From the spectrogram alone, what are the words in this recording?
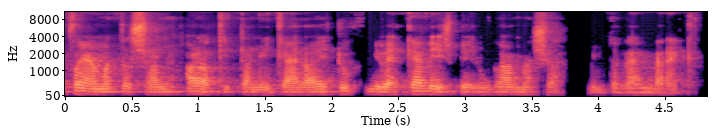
folyamatosan alakítani kell rajtuk, mivel kevésbé rugalmasak, mint az emberek.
